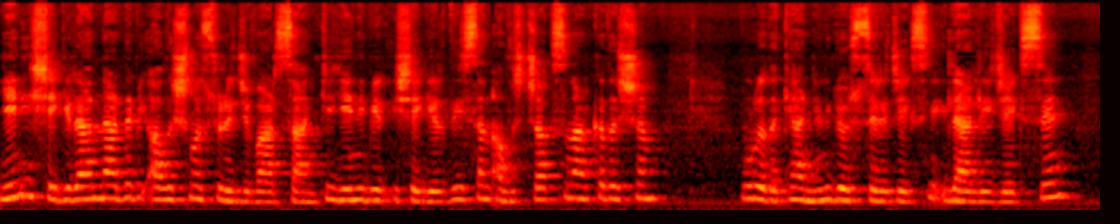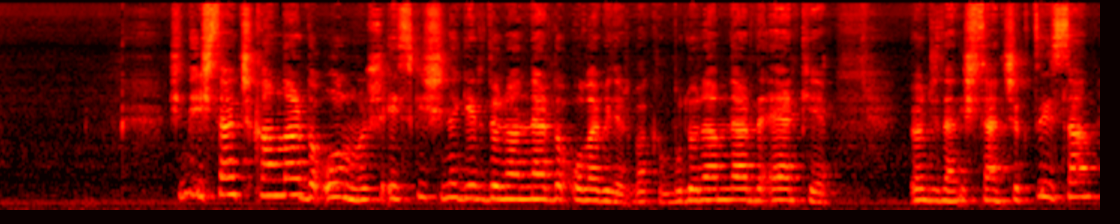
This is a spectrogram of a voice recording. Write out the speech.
Yeni işe girenlerde bir alışma süreci var sanki. Yeni bir işe girdiysen alışacaksın arkadaşım. Burada da kendini göstereceksin, ilerleyeceksin. Şimdi işten çıkanlar da olmuş, eski işine geri dönenler de olabilir. Bakın bu dönemlerde eğer ki önceden işten çıktıysan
